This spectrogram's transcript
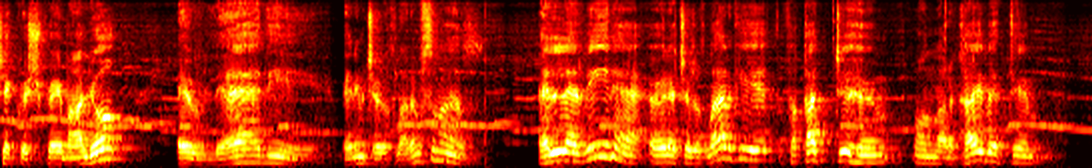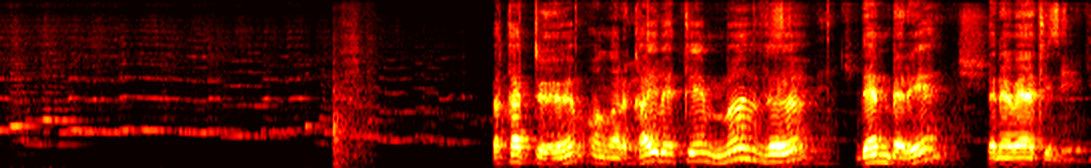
şek ve şüphe mal yok. Evladi benim çocuklarımsınız. Ellezine öyle çocuklar ki fakat tühüm onları kaybettim. Fakat tühüm onları kaybettim. Münzü demberi senevetin.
